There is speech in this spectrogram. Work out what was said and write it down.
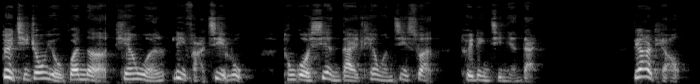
对其中有关的天文历法记录，通过现代天文计算。推定其年代。第二条，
